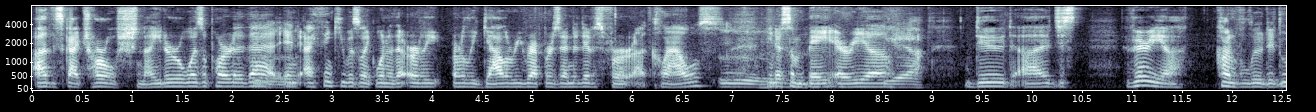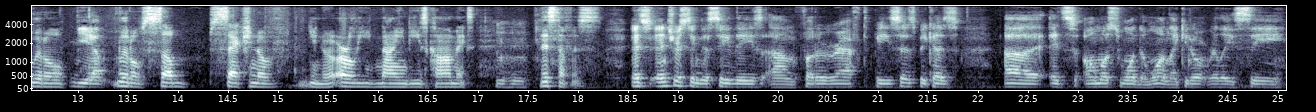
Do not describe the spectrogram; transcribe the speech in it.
Uh, this guy Charles Schneider was a part of that, and I think he was like one of the early early gallery representatives for uh, Klaus. You know, some Bay Area Yeah. dude. Uh, just very uh, convoluted little Yeah. little subsection of you know early '90s comics. This stuff is It's interesting to see these um, photographed pieces because uh, it's almost one to one. Like you don't really see,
